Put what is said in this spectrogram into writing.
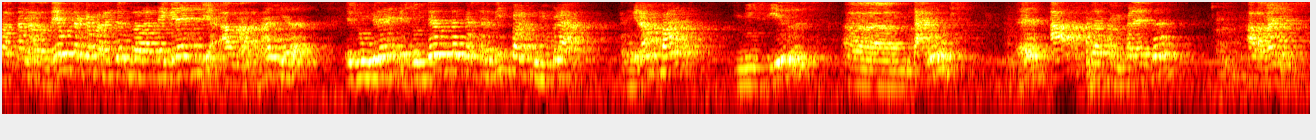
Per tant, el deute que, per exemple, ara té Grècia amb Alemanya és un, és un deute que ha servit per comprar, en gran part, missils, eh, tancs, eh, a les empreses alemanyes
